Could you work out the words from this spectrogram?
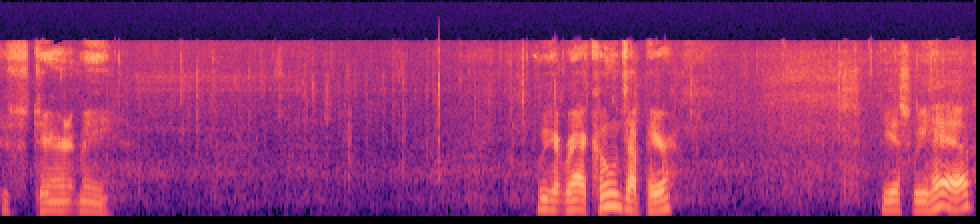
Just staring at me. We got raccoons up here. Yes, we have.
